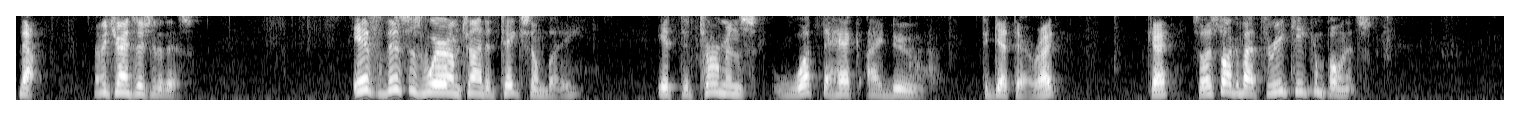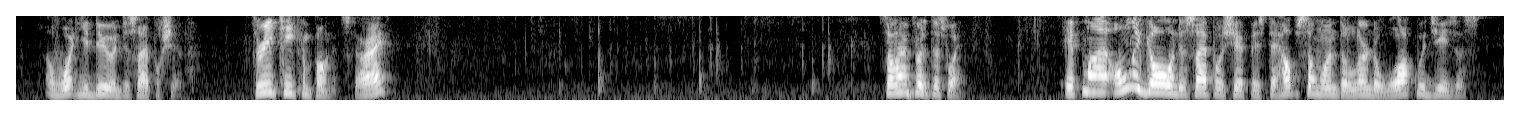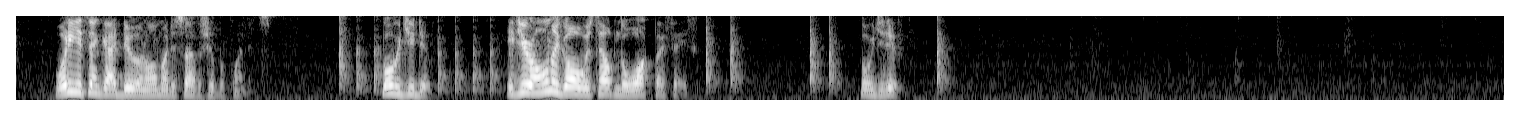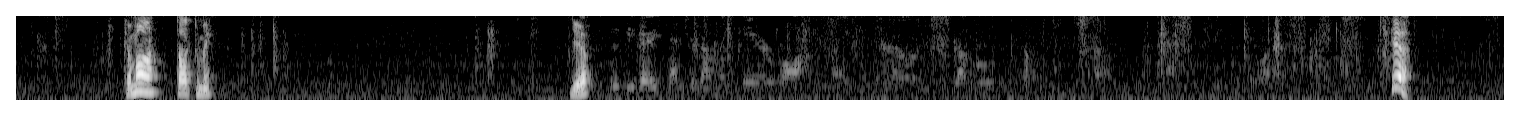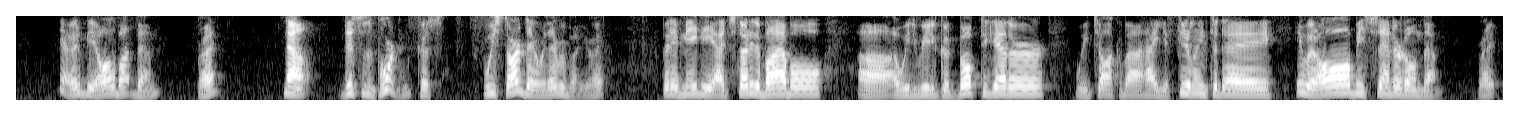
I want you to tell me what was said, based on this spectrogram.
Now, let me transition to this. If this is where I'm trying to take somebody, it determines what the heck I do to get there, right? Okay? So let's talk about three key components of what you do in discipleship. Three key components, all right? So let me put it this way. If my only goal in discipleship is to help someone to learn to walk with Jesus, what do you think I do in all my discipleship appointments? What would you do? If your only goal was to help them to walk by faith, what would you do? Come on, talk to me. Yeah. It would be very centered on like their walk and like their own struggles and um, yeah, things that they want to. Yeah, it'd be all about them, right? Now, this is important because we start there with everybody, right? But it maybe I'd study the Bible, uh, we'd read a good book together, we'd talk about how you're feeling today. It would all be centered on them, right?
